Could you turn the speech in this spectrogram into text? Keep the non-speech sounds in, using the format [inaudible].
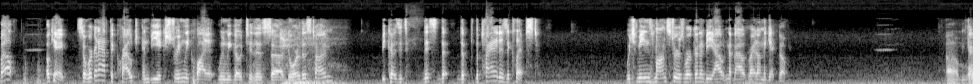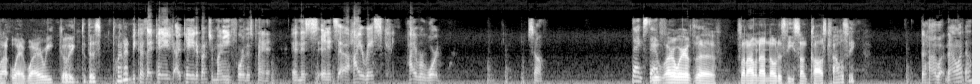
well, okay. So we're gonna have to crouch and be extremely quiet when we go to this uh, door this time, because it's this the the the planet is eclipsed, which means monsters were gonna be out and about right on the get go. Um, Okay. why, why, why are we going to this planet? because I paid I paid a bunch of money for this planet, and this and it's a high risk, high reward. So Thanks, Steph. You are aware of the phenomenon known as the sunk cost fallacy? the how what now what now?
